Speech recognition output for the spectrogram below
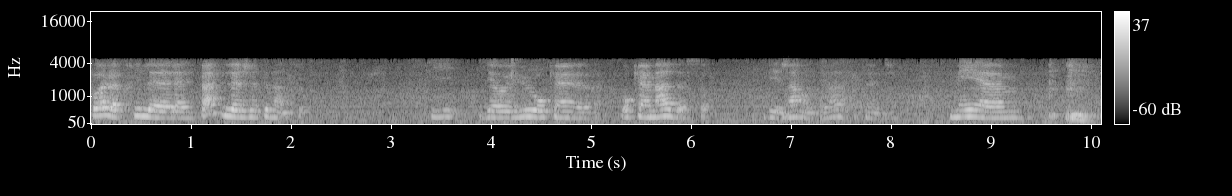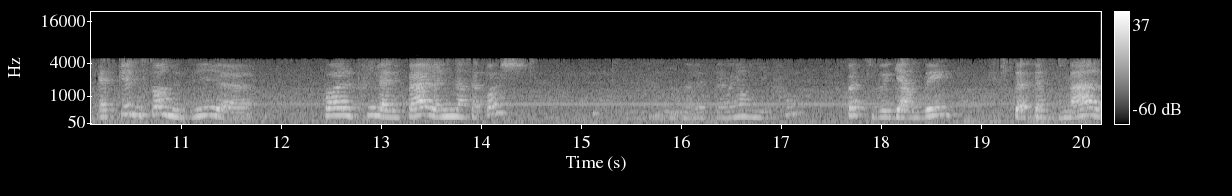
Paul a pris la vipère et l'a jetée dans le feu. Puis il n'y a eu aucun, aucun mal de ça. Les gens ont dit, ah, c'est un Dieu. Mais euh, est-ce que l'histoire nous dit, euh, Paul prit la vipère, l'a mis dans sa poche? On aurait dit, voyons, il est fou. Pourquoi tu veux garder ce qui t'a fait du mal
